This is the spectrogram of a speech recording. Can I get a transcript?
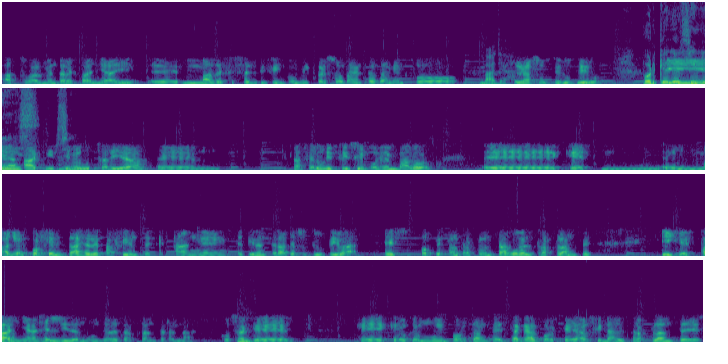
actualmente en España hay eh, más de 65.000 personas en tratamiento Vaya. renal sustitutivo. ¿Por qué decidís? Aquí sí, me gustaría eh, hacer un inciso y poner en valor eh, que mm, el mayor porcentaje de pacientes que están que tienen terapia sustitutiva es porque están trasplantados el trasplante y que España es el líder mundial de trasplante renal, cosa que, creo que es muy importante destacar porque al final el trasplante es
